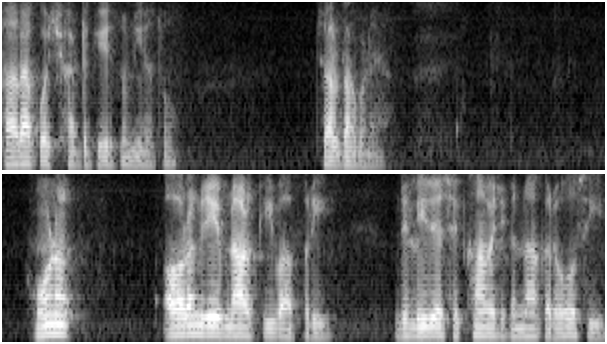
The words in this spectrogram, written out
ਸਾਰਾ ਕੁਝ ਛੱਡ ਕੇ ਇਸ ਦੁਨੀਆ ਤੋਂ ਚੱਲਦਾ ਬਣਿਆ। ਹੁਣ ਔਰੰਗਜ਼ੇਬ ਨਾਲ ਕੀ ਵਾਪਰੀ? ਦਿੱਲੀ ਦੇ ਸਿੱਖਾਂ ਵਿੱਚ ਕਿੰਨਾ ਕਰੋਹ ਸੀ,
